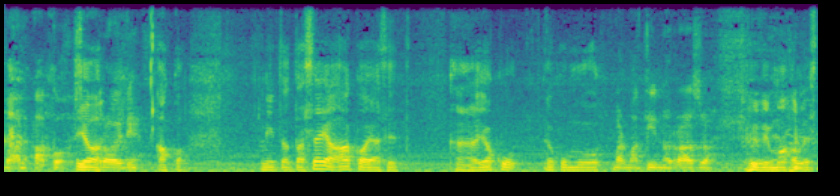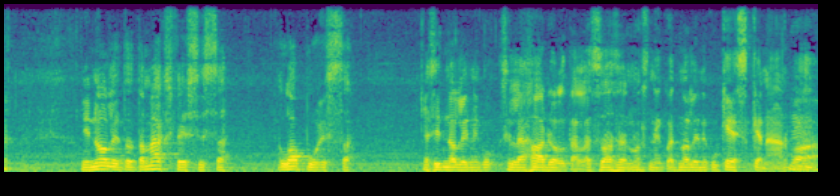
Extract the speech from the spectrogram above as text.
vaan Ako, se Joo. Broidi. Ako. Niin tota, se ja Ako ja sitten joku, joku muu Varmaan Tino Raso. hyvin mahdollista. niin ne oli tota Max Fishissä lapuissa ja sitten ne oli niinku silleen huddle tällaisessa asennossa, niinku, että ne oli niinku keskenään mm. vaan.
